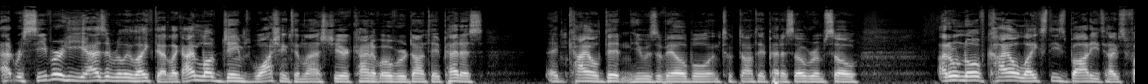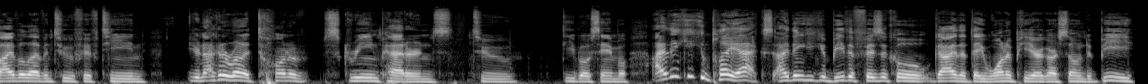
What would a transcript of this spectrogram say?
at receiver, he hasn't really liked that. Like, I loved James Washington last year, kind of over Dante Pettis, and Kyle didn't. He was available and took Dante Pettis over him. So, I don't know if Kyle likes these body types 5'11, 215. You're not going to run a ton of screen patterns to Deebo Samuel. I think he can play X. I think he could be the physical guy that they wanted Pierre Garcon to be.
